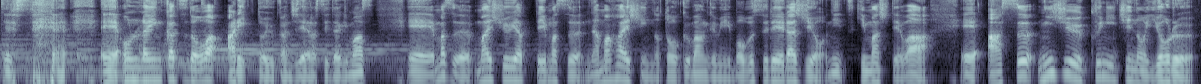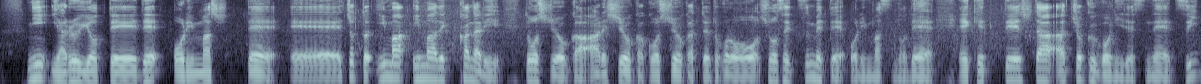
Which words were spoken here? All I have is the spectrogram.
でですね、えーオンライン活動はありという感じでやらせていただきます。えーまず、毎週やっています生配信のトーク番組、ボブスレーラジオにつきましては、えー明日29日の夜にやる予定でおりまして、えーちょっと今、今でかなりどうしようか、あれしようか、こうしようかっていうところを詳細詰めておりますので、えー決定した直後にですね、ツイッ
